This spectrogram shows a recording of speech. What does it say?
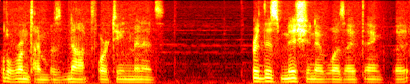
Total runtime was not 14 minutes. For this mission, it was, I think, but.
